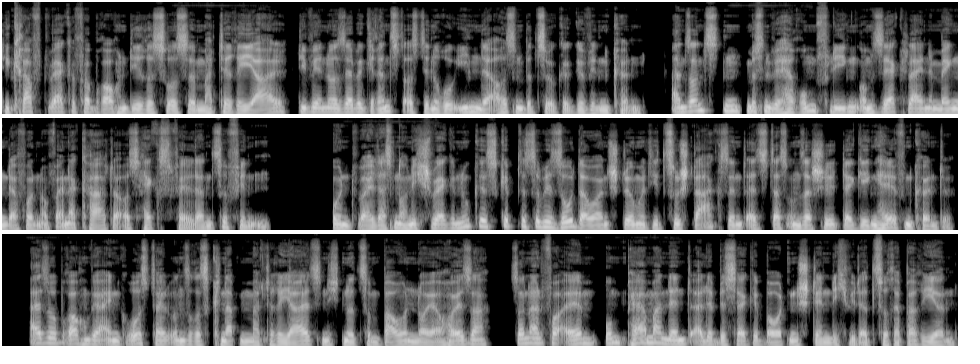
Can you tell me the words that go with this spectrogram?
Die Kraftwerke verbrauchen die Ressource Material, die wir nur sehr begrenzt aus den Ruinen der Außenbezirke gewinnen können. Ansonsten müssen wir herumfliegen, um sehr kleine Mengen davon auf einer Karte aus Hexfeldern zu finden. Und weil das noch nicht schwer genug ist, gibt es sowieso dauernd Stürme, die zu stark sind, als dass unser Schild dagegen helfen könnte. Also brauchen wir einen Großteil unseres knappen Materials nicht nur zum Bauen neuer Häuser, sondern vor allem, um permanent alle bisher gebauten ständig wieder zu reparieren.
